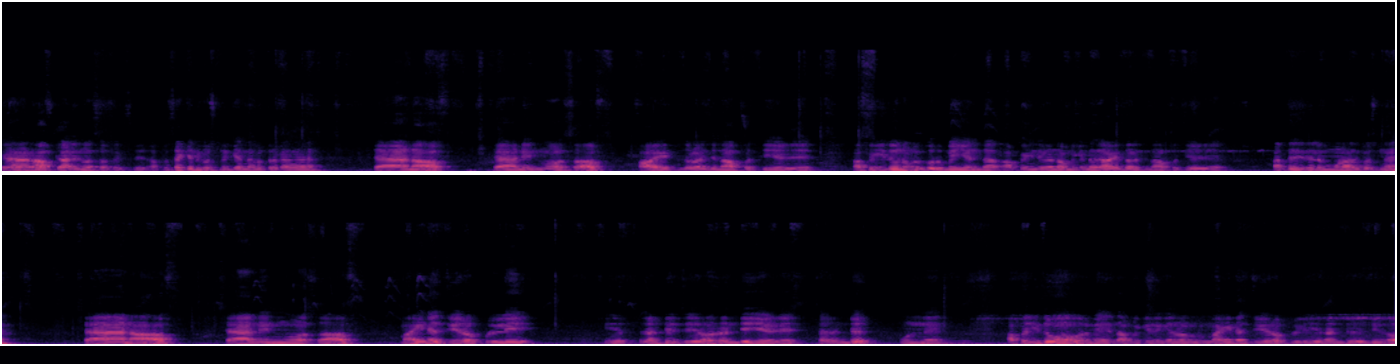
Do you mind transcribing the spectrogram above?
tan of tan inverse of x அப்போ செகண்ட் கொஸ்டினுக்கு என்ன கொடுத்துருக்காங்க? Tan of tan inverse of ஆயிரத்தி தொள்ளாயிரத்தி நாற்பத்தி ஏழு. அப்போ இதுவும் நம்மளுக்கு ஒரு மெய்யன் தான் அப்போ இது நம்மளுக்கு என்னது? ஆயிரத்தி தொள்ளாயிரத்தி நாற்பத்தி ஏழு. அடுத்து இதில் மூணாவது question tan of tan inverse of minus zero புள்ளி ரெண்டு ஜீரோ ரெண்டு ஏழு. ரெண்டு ஒன்று அப்போ இதுவும் ஒரு மெய் நம்மளுக்கு இதுக்கு மைனஸ் ஜீரோ புள்ளி ரெண்டு ஜீரோ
